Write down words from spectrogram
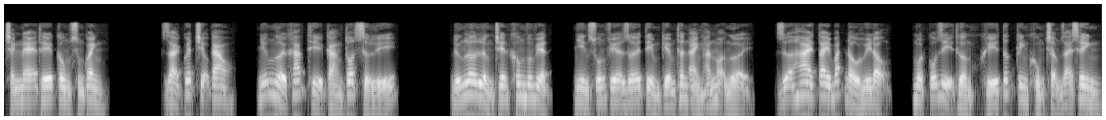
tránh né thế công xung quanh. Giải quyết triệu cao, những người khác thì càng tốt xử lý. Đứng lơ lửng trên không vương việt, nhìn xuống phía dưới tìm kiếm thân ảnh hắn mọi người, giữa hai tay bắt đầu huy động, một cỗ dị thường khí tức kinh khủng chậm rãi sinh,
